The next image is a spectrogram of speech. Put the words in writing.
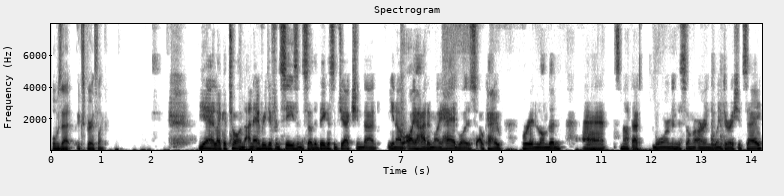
What was that experience like? Yeah, like a ton, and every different season. So the biggest objection that you know I had in my head was, okay, we're in London. Uh, it's not that warm in the summer or in the winter, I should say.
